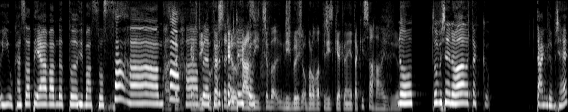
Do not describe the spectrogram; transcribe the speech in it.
jí ukazovat, já vám na to maso sahám, tak haha, každý to kuchař se dochází, třeba když budeš obalovat řízky, jak na ně taky saháš. Že? jo? No, dobře, no, ale tak tak dobře.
